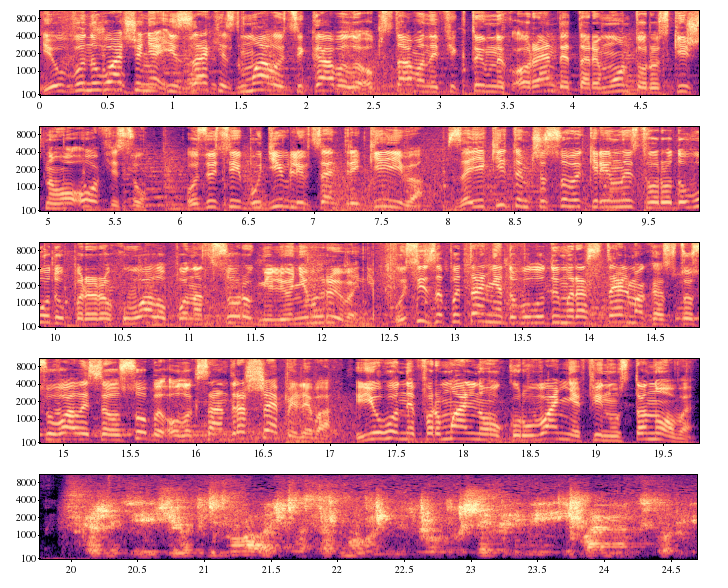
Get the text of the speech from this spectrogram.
І обвинувачення і захист мало цікавили обставини фіктивних оренди та ремонту розкішного офісу. Ось у цій будівлі в центрі Києва, за які тимчасове керівництво родоводу перерахувало понад 40 мільйонів гривень. Усі запитання до Володимира Стельмаха стосувалися особи Олександра Шепелєва і його неформального курування фінустанови. Скажіть, чи от відбувалося у вас розмова між Шепелем і вами в листопаді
